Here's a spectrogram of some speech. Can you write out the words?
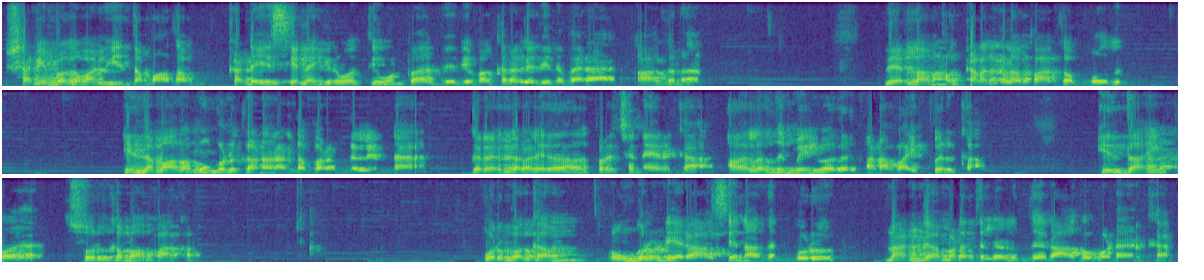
சனி பகவான் இந்த மாதம் கடைசியில இருபத்தி ஒன்பதாம் தேதி வக்கரகதியில வேற ஆகிறார். இதெல்லாம் ப- கணக்குல பார்க்க போது இந்த மாதம் உங்களுக்கான நல்ல பலன்கள் என்ன? கிரகங்களால் ஏதாவது பிரச்சனை இருக்கா? அதுல இருந்து மீள்வதற்கான வாய்ப்பு இருக்கா? இதுதான் இப்ப சுருக்கமா பார்க்கணும். ஒரு பக்கம் உங்களுடைய ராசிநாதன் குரு நான்காம் இடத்திலிருந்து ராகுவோட இருக்கார்.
